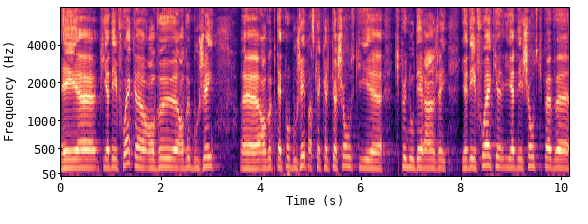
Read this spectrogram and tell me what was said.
Et euh, puis il y a des fois qu'on veut, on veut bouger euh, on veut peut-être pas bouger parce qu'il y a quelque chose qui, euh, qui peut nous déranger. Il y a des fois qu'il y a des choses qui peuvent euh,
